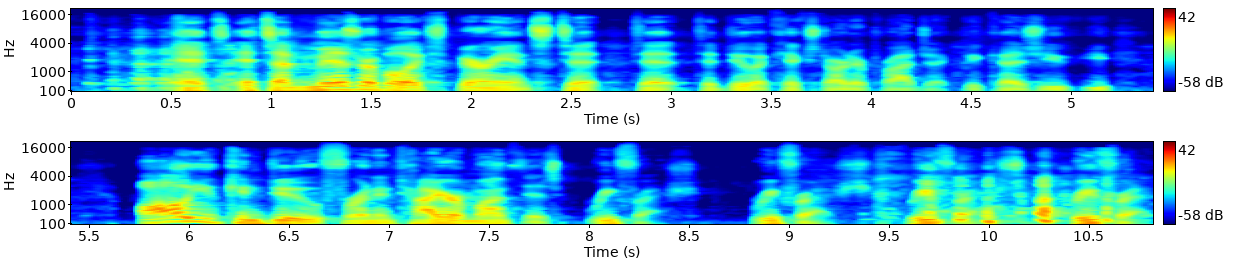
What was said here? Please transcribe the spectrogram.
it's, it's a miserable experience to, to, to do a Kickstarter project because you, you, all you can do for an entire month is refresh, refresh, refresh, refresh.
